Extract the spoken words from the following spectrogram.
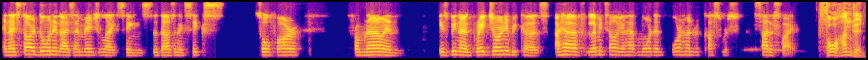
and I started doing it as I mentioned, like since 2006 so far from now, and it's been a great journey because I have, let me tell you, I have more than 400 customers satisfied. 400.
